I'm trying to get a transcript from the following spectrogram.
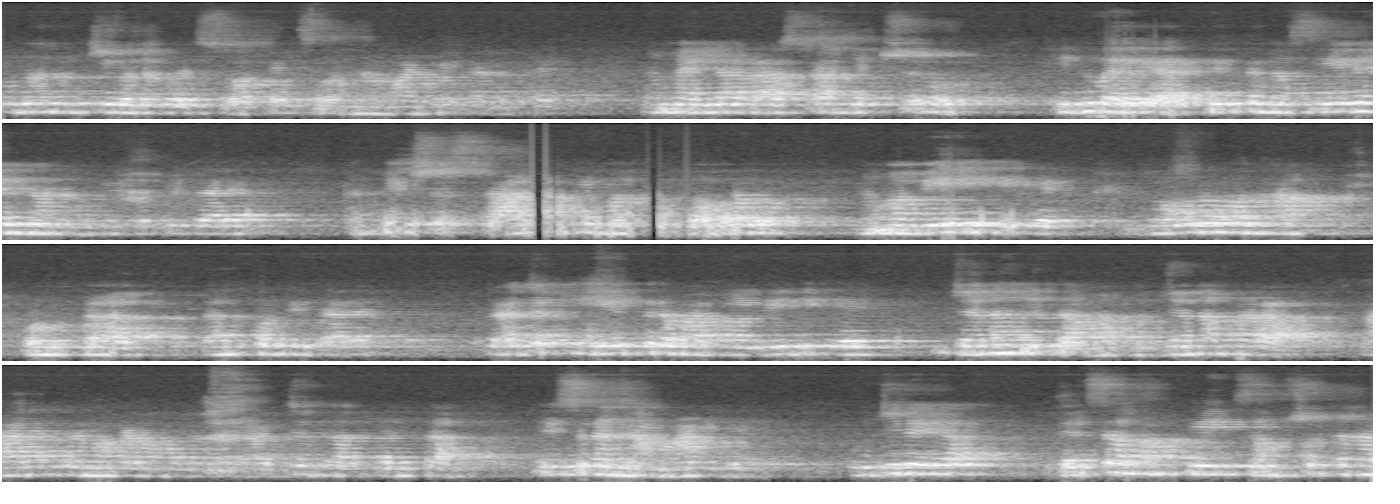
ಪುನರುಜ್ಜೀವನಗೊಳಿಸುವ ಕೆಲಸವನ್ನ ಮಾಡಬೇಕಾಗುತ್ತೆ ನಮ್ಮ ಎಲ್ಲ ರಾಷ್ಟ್ರಾಧ್ಯಕ್ಷರು ಇದುವರೆಗೆ ಅತ್ಯುತ್ತಮ ಸೇವೆಯನ್ನ ನಮಗೆ ಕೊಟ್ಟಿದ್ದಾರೆ ಅಧ್ಯಕ್ಷ ಸ್ಥಾನಕ್ಕೆ ಮತ್ತು ಗೌರವ ನಮ್ಮ ವೇದಿಕೆಗೆ ಗೌರವವನ್ನ ಕೊಂಡ ತಂದುಕೊಂಡಿದ್ದಾರೆ ರಾಜಕೀಯೇತರವಾಗಿ ವೇದಿಕೆ ಜನಹಿತ ಮತ್ತು ಜನಪರ ಕಾರ್ಯಕ್ರಮಗಳ ಮೂಲಕ ರಾಜ್ಯದಾದ್ಯಂತ ಹೆಸರನ್ನ ಮಾಡಿದೆ ಉಜಿರೆಯ ವ್ಯಸಮುಕ್ತಿ ಸಂಶೋಧನಾ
